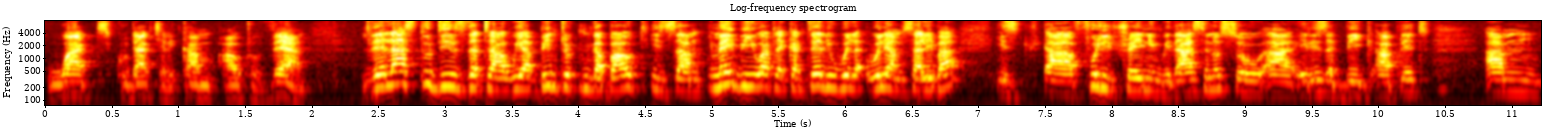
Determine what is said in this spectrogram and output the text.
what could actually come out of there. The last two deals that uh, we have been talking about is um, maybe what I can tell you, William Saliba is uh, fully training with Arsenal, so uh, it is a big update. Um,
